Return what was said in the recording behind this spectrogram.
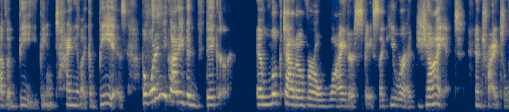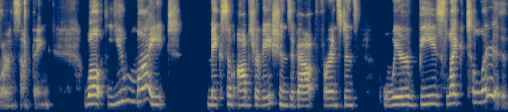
of a bee, being tiny like a bee is. But what if you got even bigger and looked out over a wider space, like you were a giant and tried to learn something? Well, you might make some observations about, for instance, where bees like to live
